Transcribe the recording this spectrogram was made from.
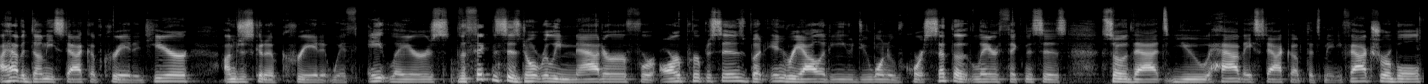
I have a dummy stack up created here. I'm just gonna create it with eight layers. The thicknesses don't really matter for our purposes, but in reality, you do want to, of course, set the layer thicknesses so that you have a stack up that's manufacturable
